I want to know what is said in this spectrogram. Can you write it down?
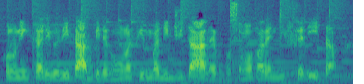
con un incarico editabile, con una firma digitale, possiamo fare in differita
